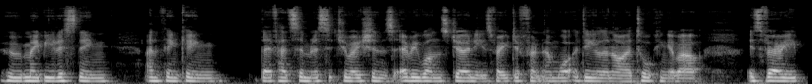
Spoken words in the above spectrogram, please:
who may be listening and thinking, they've had similar situations. Everyone's journey is very different, and what Adeel and I are talking about is very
